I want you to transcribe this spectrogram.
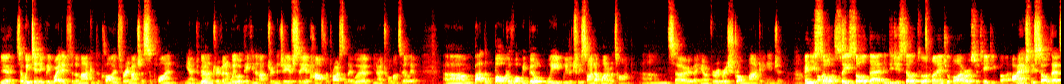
Yeah. So we typically waited for the market to decline. It's very much a supply and you know demand yeah. driven, and we were picking them up during the GFC at half the price that they were you know 12 months earlier. Um, but the bulk of what we built, we, we literally signed up one at a time. Um, so you know, a very very strong marketing engine. Um, and you sold, so you sold that, and did you sell it to a financial buyer or a strategic buyer? I actually sold that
